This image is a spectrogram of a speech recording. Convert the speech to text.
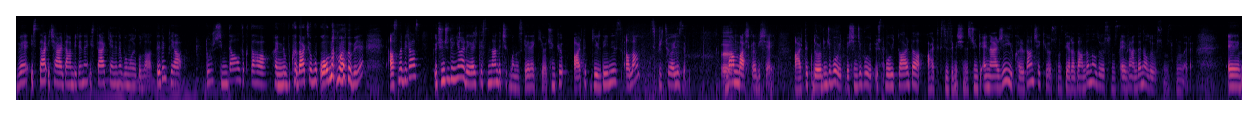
ve ister içeriden birine ister kendine bunu uygula. Dedim ki ya dur şimdi aldık daha hani bu kadar çabuk olmamalı diye. Aslında biraz üçüncü dünya realitesinden de çıkmanız gerekiyor. Çünkü artık girdiğiniz alan spiritüalizm. Bambaşka bir şey. Artık dördüncü boyut, beşinci boyut, üst boyutlar da artık sizin işiniz. Çünkü enerjiyi yukarıdan çekiyorsunuz, yaradandan alıyorsunuz, evrenden alıyorsunuz bunları. Ee,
